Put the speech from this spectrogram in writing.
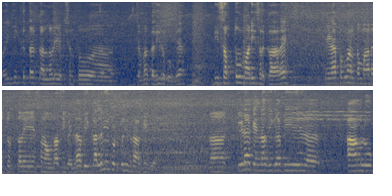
ਬਾਈ ਜੀ, ਇੱਕ ਤਾਂ ਕੱਲ ਵਾਲੇ ਐਕਸ਼ਨ ਤੋਂ ਜਮਾ ਕਲੀਅਰ ਹੋ ਗਿਆ ਵੀ ਸਭ ਤੋਂ ਮਾੜੀ ਸਰਕਾਰ ਹੈ ਜਿਹੜਾ ਭਗਵੰਤ ਮਾਨ ਚੁਟਕਲੇ ਸੁਣਾਉਂਦਾ ਸੀ ਪਹਿਲਾਂ ਵੀ ਕੱਲ ਵੀ ਉਹ ਚੁਟਕਲੀ ਸੁਣਾ ਕੇ ਗਿਆ। ਕਿਹੜਾ ਕਹਿੰਦਾ ਸੀਗਾ ਵੀ ਆਮ ਲੋਕ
